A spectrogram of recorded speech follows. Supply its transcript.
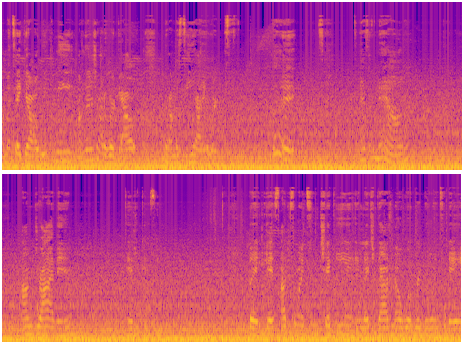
I'm gonna take y'all with me. I'm gonna try to work out but i'm gonna see how that works. But as of now, I'm driving, as you can see. But yes, I just wanted to check in and let you guys know what we're doing today.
